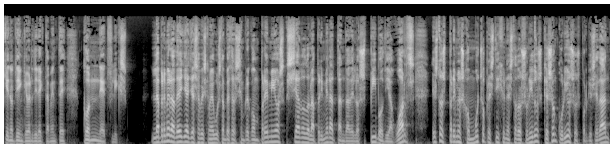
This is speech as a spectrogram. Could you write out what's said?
que no tienen que ver directamente con Netflix. La primera de ellas, ya sabéis que me gusta empezar siempre con premios, se ha dado la primera tanda de los Peabody Awards, estos premios con mucho prestigio en Estados Unidos, que son curiosos porque se dan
